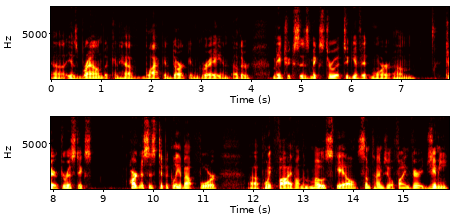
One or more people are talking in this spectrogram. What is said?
uh, is brown, but can have black and dark and gray and other matrices mixed through it to give it more um, characteristics. Hardness is typically about 4.5 uh, on the Mohs scale. Sometimes you'll find very gemmy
